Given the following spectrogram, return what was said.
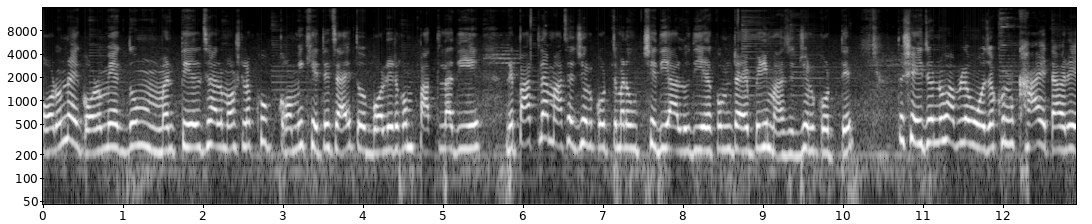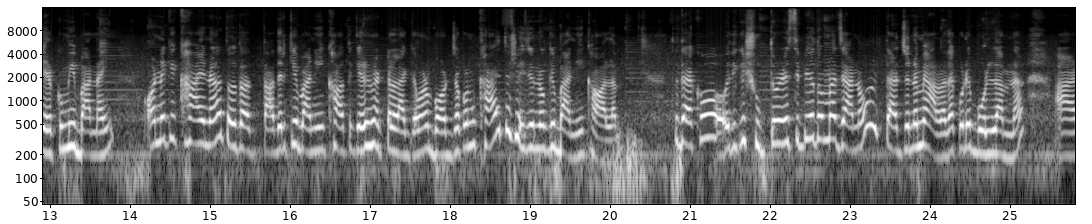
বড় নয় গরমে একদম মানে তেল, ঝাল, মশলা খুব কমই খেতে চায়, তো বলে এরকম পাতলা দিয়ে মানে পাতলা মাছের ঝোল করতে মানে উচ্ছে দিয়ে, আলু দিয়ে এরকম টাইপেরই মাছের ঝোল করতে। তো সেই জন্য ভাবলাম ও যখন খায় তাহলে এরকমই বানাই। অনেকে খায় না, তো তাদেরকে বানিয়ে খাওয়াতে কীরকম একটা লাগে? আমার বর যখন খায়, তো সেই জন্য ওকে বানিয়ে খাওয়ালাম। তো দেখো, ওইদিকে শুক্তোর রেসিপিও তোমরা জানো, তার জন্য আমি আলাদা করে বললাম না। আর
